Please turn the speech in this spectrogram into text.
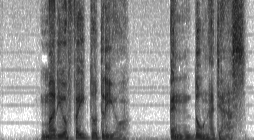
Mario Feito Trío en Duna Jazz.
